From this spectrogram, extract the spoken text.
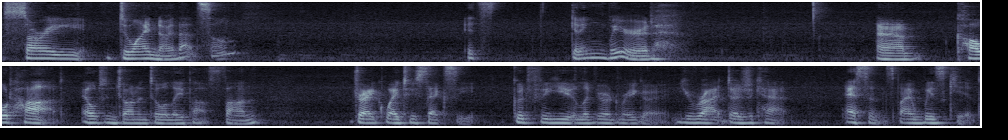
Sorry, do I know that song? It's getting weird. Um, Cold Heart, Elton John and Dua Lipa, fun. Drake, Way Too Sexy. Good for You, Olivia Rodrigo. You Right, Doja Cat. Essence by Wizkid.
